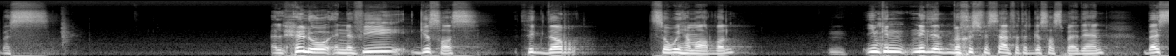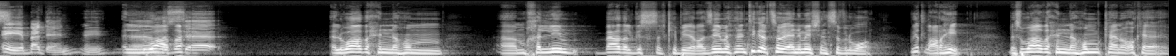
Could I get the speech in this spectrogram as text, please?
بس الحلو إن في قصص تقدر تسويها مارفل. يمكن نقدر نخش في سالفة القصص بعدين بس إيه بعدين إيه. آه، الواضح- بس آه، الواضح إنهم آه، مخلين بعض القصص الكبيرة. زي مثلا تقدر تسوي animation Civil War بيطلع رهيب. بس واضح إنهم كانوا okay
